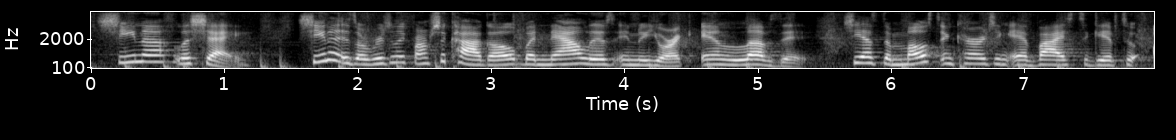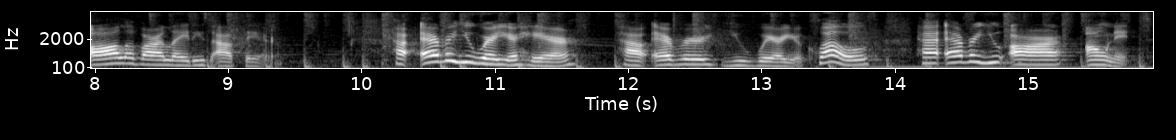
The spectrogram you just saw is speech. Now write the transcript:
Sheena Lachey. Sheena is originally from Chicago, but now lives in New York and loves it. She has the most encouraging advice to give to all of our ladies out there. However you wear your hair, however you wear your clothes, however you are, own it.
